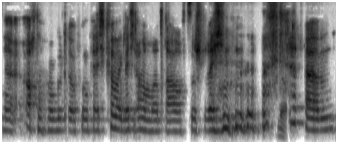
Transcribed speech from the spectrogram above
ja, auch nochmal ein guter Punkt. Vielleicht können wir gleich auch nochmal drauf zu sprechen. Ja. ähm,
